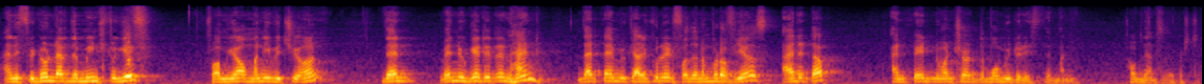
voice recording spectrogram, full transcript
And if you don't have the means to give from your money which you earn, then when you get it in hand, that time you calculate for the number of years, add it up and pay it in one shot the moment you receive the money. Hope that answers the question.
